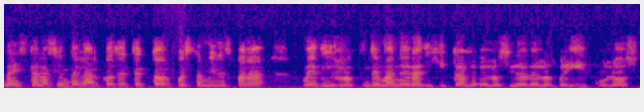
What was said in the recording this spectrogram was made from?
La instalación del arco detector, pues también es para medirlo de manera digital la velocidad de los vehículos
